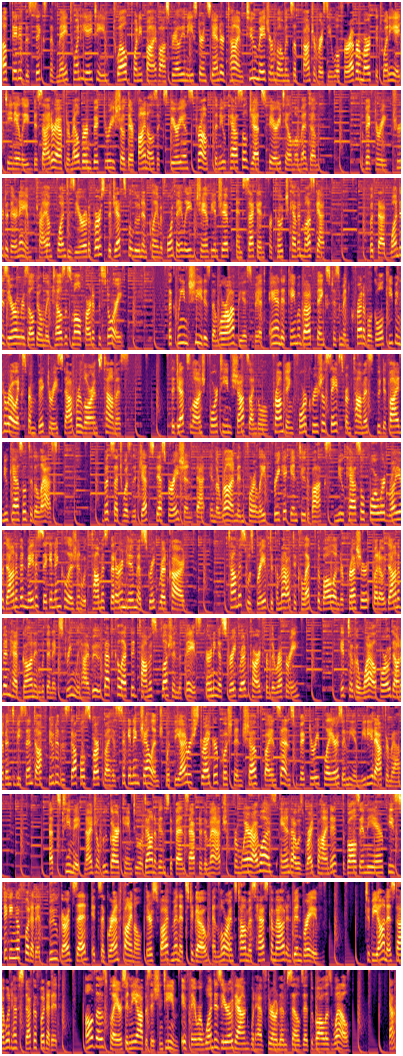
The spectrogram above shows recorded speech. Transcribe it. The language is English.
Updated 6 May 2018, 12.25 Australian Eastern Standard Time Two major moments of controversy will forever mark the 2018 A-League decider after Melbourne victory showed their finals experience trump the Newcastle Jets' fairy tale momentum. The victory, true to their name, triumph 1-0 to burst the Jets' balloon and claim a fourth A-League championship, and second for coach Kevin Muscat. But that 1-0 result only tells a small part of the story. The clean sheet is the more obvious bit, and it came about thanks to some incredible goalkeeping heroics from victory stopper Lawrence Thomas. The Jets launched 14 shots on goal, prompting four crucial saves from Thomas, who defied Newcastle to the last. But such was the Jets' desperation, that, in the run-in for a late free kick into the box, Newcastle forward Roy O'Donovan made a sickening collision with Thomas that earned him a straight red card. Thomas was brave to come out to collect the ball under pressure, but O'Donovan had gone in with an extremely high boot that collected Thomas flush in the face, earning a straight red card from the referee. It took a while for O'Donovan to be sent off due to the scuffle sparked by his sickening challenge, with the Irish striker pushed and shoved by incensed victory players in the immediate aftermath. Jets teammate Nigel Boogaard came to O'Donovan's defense after the match, from where I was, and I was right behind it, the ball's in the air, he's sticking a foot at it, Boogaard said, it's a grand final, there's five minutes to go, and Lawrence Thomas has come out and been brave. To be honest I would have stuck a foot at it. All those players in the opposition team, if they were 1-0 down, would have thrown themselves at the ball as well.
